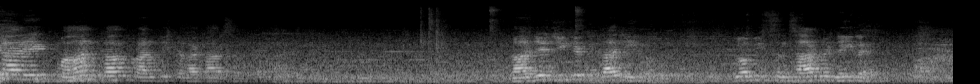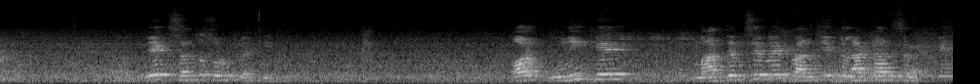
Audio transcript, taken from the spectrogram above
का एक महान काम प्रांतीय कलाकार संघ कर राजेश जी के पिताजी जो अभी संसार में नहीं रहे, एक संत स्वरूप व्यक्ति थे। और उन्हीं के माध्यम से मैं प्रांतीय कलाकार संघ के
